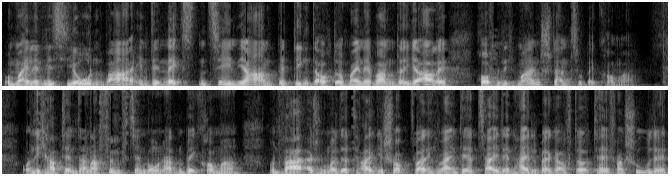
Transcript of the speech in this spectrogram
Und meine Vision war, in den nächsten zehn Jahren, bedingt auch durch meine Wanderjahre, hoffentlich mal einen Stand zu bekommen. Und ich habe den dann nach 15 Monaten bekommen und war schon mal total geschockt, weil ich war in der Zeit in Heidelberg auf der Hotelfachschule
